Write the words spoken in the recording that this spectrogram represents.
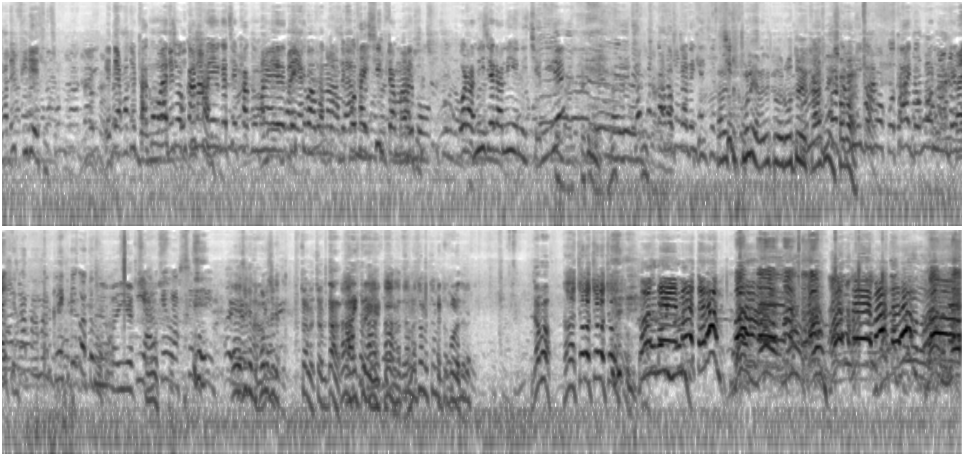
আমাদের ফিরে এসেছে। এতে আমাদের ঠাকুমার চোখ কানা হয়ে গেছে ঠাকুমায় দেখতে পাবো না যে কোথায় সিলটা মারবো। ওরা নিজেরা নিয়ে নিচ্ছে নিয়ে কাগজটা রেখে চলে যাবে রোদে কাজ নেই সবার। কোথায় দেবো না দেবো? আমার ব্যক্তিগত কি আর কেউ আসছে। চলো চলো দাঁড়া একটু দেবো, যাব? হ্যাঁ চলো চলো চলো। চলো। বন্দে মাতরম বন্দে মাতরম বন্দে মাতরম বন্দে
